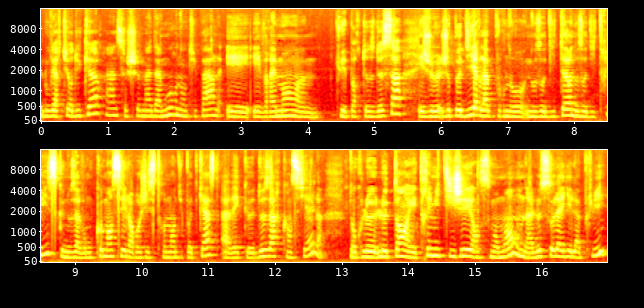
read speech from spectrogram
l'ouverture du cœur, hein, ce chemin d'amour dont tu parles, et, vraiment... Euh, tu es porteuse de ça. Et je, peux dire là pour nos, auditeurs, nos auditrices, que nous avons commencé l'enregistrement du podcast avec euh, deux arcs-en-ciel. Donc le, temps est très mitigé en ce moment. On a le soleil et la pluie.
